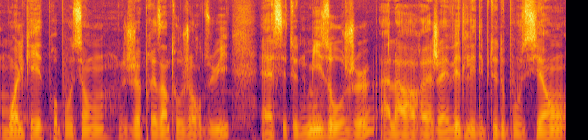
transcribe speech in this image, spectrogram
Moi, le cahier de proposition que je présente aujourd'hui, euh, c'est une mise au jeu. Alors, euh, j'invite les députés d'opposition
